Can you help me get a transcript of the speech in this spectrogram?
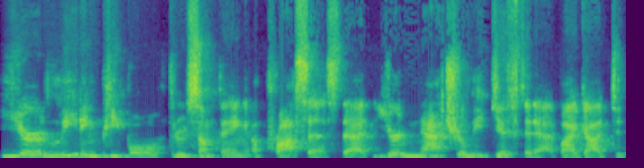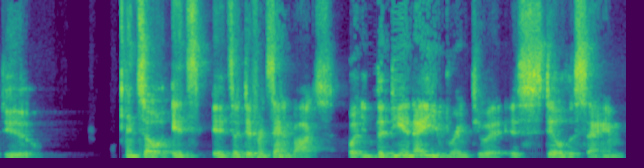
you're leading people through something, a process that you're naturally gifted at by God to do. And so it's it's a different sandbox, but the DNA you bring to it is still the same.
